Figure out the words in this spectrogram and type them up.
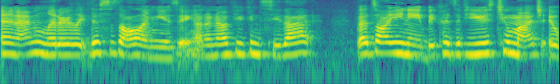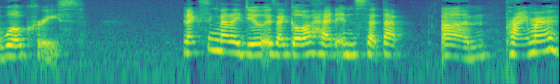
And I'm literally, this is all I'm using. I don't know if you can see that. That's all you need because if you use too much, it will crease. Next thing that I do is I go ahead and set that um, primer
